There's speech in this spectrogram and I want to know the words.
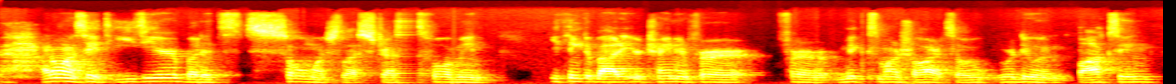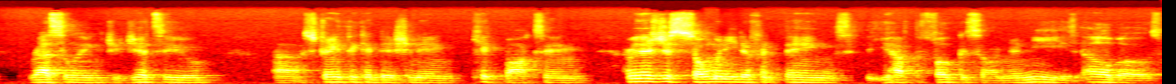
I don't want to say it's easier, but it's so much less stressful. I mean, you think about it, you're training for for mixed martial arts. So we're doing boxing, wrestling, jujitsu, uh, strength and conditioning, kickboxing. I mean, there's just so many different things that you have to focus on: your knees, elbows,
